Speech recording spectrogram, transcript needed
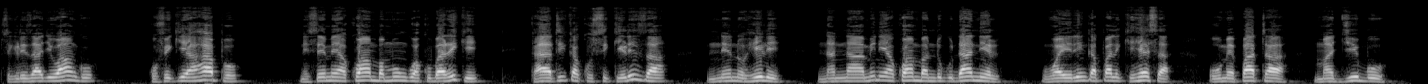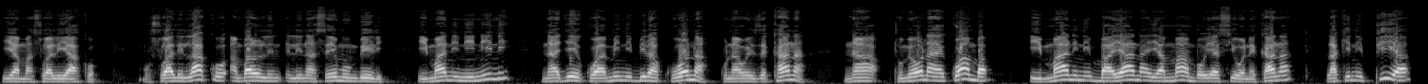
Msikilizaji wangu kufikia hapo niseme ya kwamba mungu akubariki katika kusikiliza neno hili na naamini ya kwamba ndugu daniel wairinga pale kihesa umepata majibu ya maswali yako. Swali lako ambalo lina sehemu mbili. Imani ni nini? Na je kuamini bila kuona kunawezekana? Na tumeona ya kwamba imani ni bayana ya mambo yasiyoonekana lakini pia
